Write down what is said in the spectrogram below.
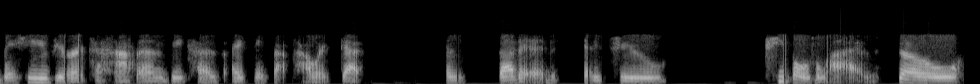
behavior to happen because I think that's how it gets embedded into people's lives. So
